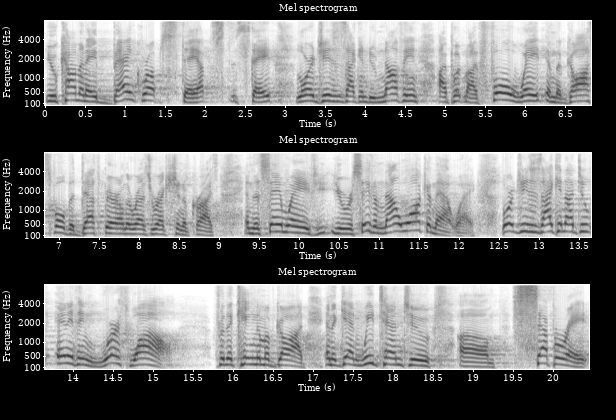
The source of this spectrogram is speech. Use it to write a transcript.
You come in a bankrupt state. Lord Jesus, I can do nothing. I put my full weight in the gospel, the death, burial, and the resurrection of Christ. In the same way, if you, you receive him, now walk in that way. Lord Jesus, I cannot do anything worthwhile for the kingdom of God. And again, we tend to um, separate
